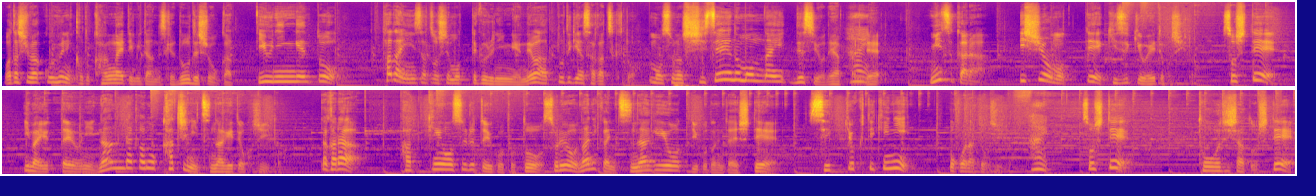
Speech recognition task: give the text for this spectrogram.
私はこういうふうにこと考えてみたんですけどどうでしょうか？っていう人間とただ印刷をして持ってくる人間では圧倒的な差がつくと。もうその姿勢の問題ですよねやっぱりね、はい、自ら意思を持って気づきを得てほしいと。そして今言ったように何らかの価値につなげてほしいと。だから発見をするということとそれを何かにつなげようということに対して積極的に行ってほしいと、はい、そして当事者として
